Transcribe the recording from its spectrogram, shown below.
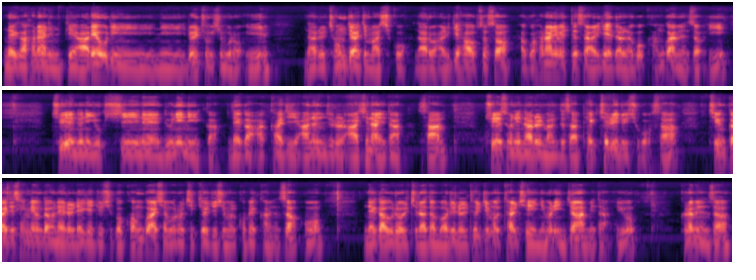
내가 하나님께 아뢰오리니를 중심으로 1. 나를 정죄하지 마시고 나로 알게 하옵소서 하고 하나님의 뜻을 알게 해달라고 간구하면서 이 주의 눈이 육신의 눈이니까 내가 악하지 않은 줄을 아시나이다. 3. 주의 손이 나를 만드사 백체를 이루시고 4. 지금까지 생명과 은혜를 내게 주시고 권고하심으로 지켜주심을 고백하면서 5. 내가 의로울지라도 머리를 들지 못할 죄인임을 인정합니다. 6. 그러면서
